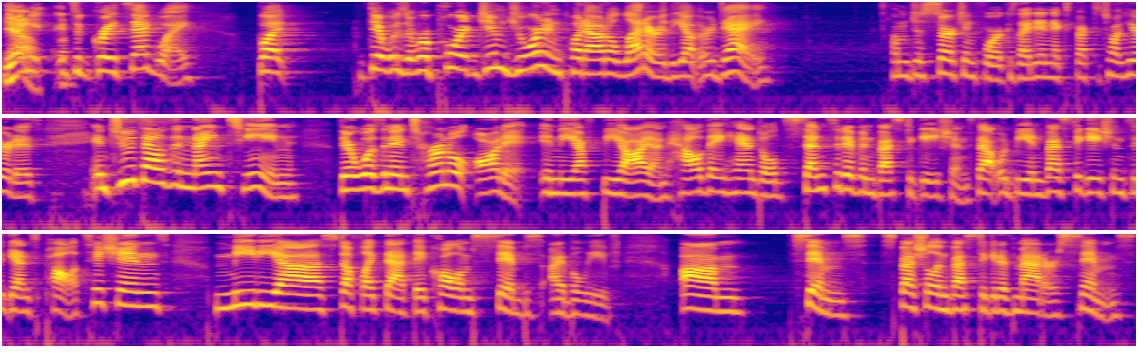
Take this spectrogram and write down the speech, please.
yeah, I mean, it's a great segue. But there was a report. Jim Jordan put out a letter the other day. I'm just searching for it because I didn't expect to talk. Here it is. In 2019, there was an internal audit in the FBI on how they handled sensitive investigations. That would be investigations against politicians, media, stuff like that. They call them SIBs, I believe. Um, SIMS, Special Investigative Matters, SIMS.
